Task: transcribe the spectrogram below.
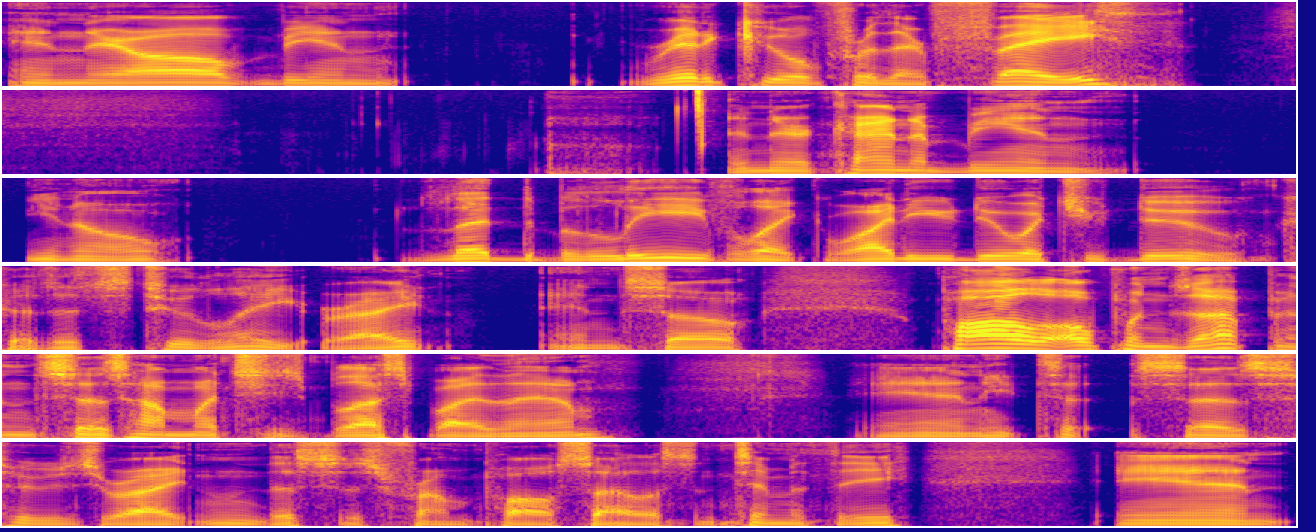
and they're all being ridiculed for their faith. And they're kind of being, you know, led to believe like why do you do what you do? Because it's too late right? And so paul opens up and says how much he's blessed by them. And he t- says who's writing. This is from paul silas and timothy. And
